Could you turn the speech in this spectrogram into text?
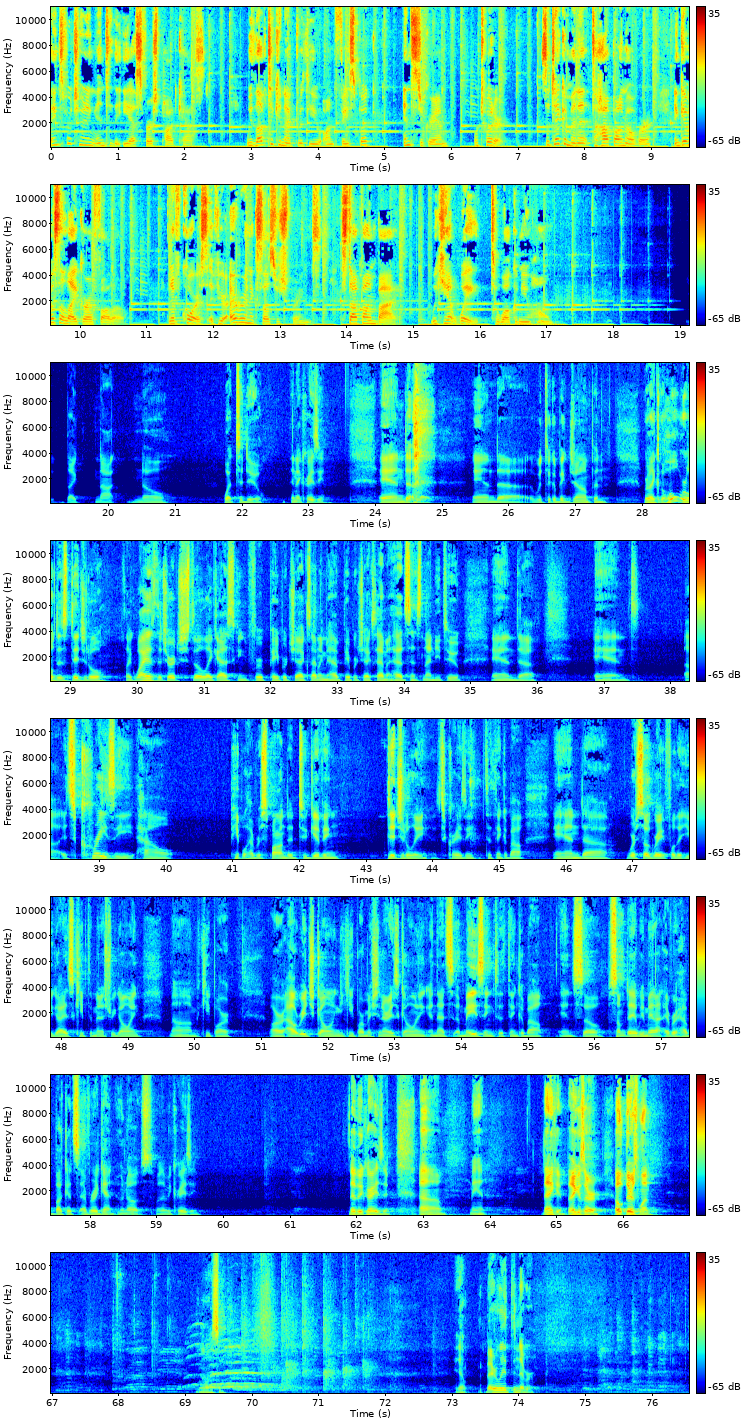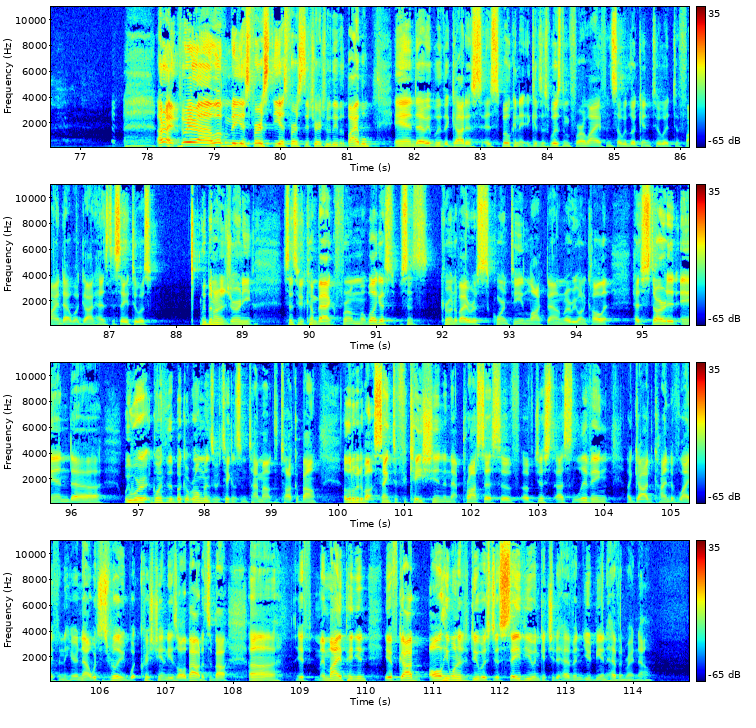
Thanks for tuning into the ES First podcast. We'd love to connect with you on Facebook, Instagram, or Twitter. So take a minute to hop on over and give us a like or a follow. And of course, if you're ever in Excelsior Springs, stop on by. We can't wait to welcome you home. Like, not know what to do. Isn't it crazy? And, uh, and uh, we took a big jump and we're like, the whole world is digital. Like, why is the church still like asking for paper checks? I don't even have paper checks. I haven't had since '92, and uh, and uh, it's crazy how people have responded to giving digitally. It's crazy to think about, and uh, we're so grateful that you guys keep the ministry going, um, keep our our outreach going, you keep our missionaries going, and that's amazing to think about. And so someday we may not ever have buckets ever again. Who knows? Wouldn't that be crazy? That'd be crazy. Um, man. Thank you. Thank you, sir. Oh, there's one. Awesome. Yep. Better late than never. All right, we're uh, welcome to ES First. ES First, the church we believe the Bible, and uh, we believe that God has, has spoken. It gives us wisdom for our life, and so we look into it to find out what God has to say to us. We've been on a journey since we've come back from, well, I guess since coronavirus, quarantine, lockdown, whatever you want to call it, has started, and uh, we were going through the book of Romans. We've taken some time out to talk about a little bit about sanctification and that process of, of just us living a God kind of life in the here and now, which is really what Christianity is all about. It's about, uh, if, in my opinion, if God, all he wanted to do was just save you and get you to heaven, you'd be in heaven right now.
